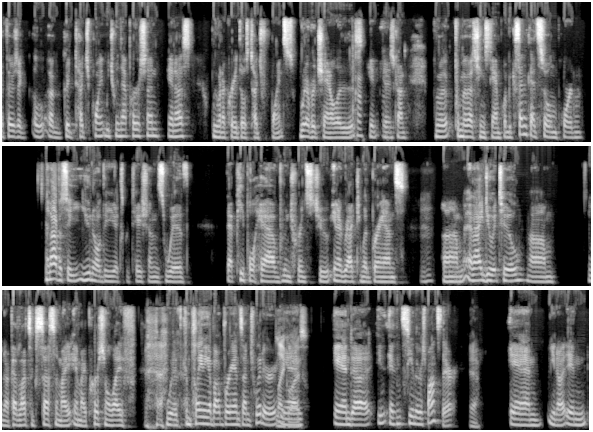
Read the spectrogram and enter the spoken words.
if there's a, a, good touch point between that person and us, we want to create those touch points, whatever channel it is. Okay. It, has gone from a, from a messaging standpoint because I think that's so important. And obviously, you know the expectations with that people have in terms to interacting with brands, mm-hmm. um, and I do it too. Um, you know, I've had a lot of success in my in my personal life with complaining about brands on Twitter. Likewise. And and, uh, and seeing the response there. Yeah. and you know, and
